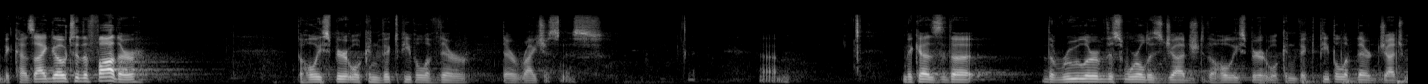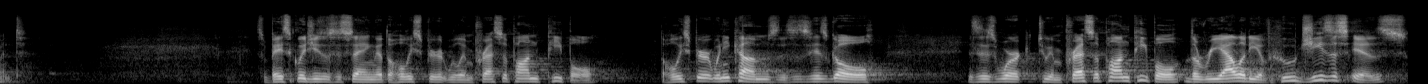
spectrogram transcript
Because I go to the Father, the Holy Spirit will convict people of their, their righteousness. Um, because the, the ruler of this world is judged, the Holy Spirit will convict people of their judgment. So basically, Jesus is saying that the Holy Spirit will impress upon people, the Holy Spirit, when He comes, this is His goal, this is His work, to impress upon people the reality of who Jesus is,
